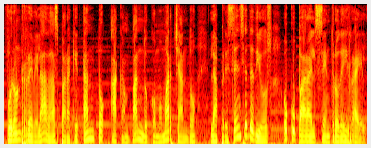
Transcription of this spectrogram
fueron reveladas para que tanto acampando como marchando, la presencia de Dios ocupara el centro de Israel.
